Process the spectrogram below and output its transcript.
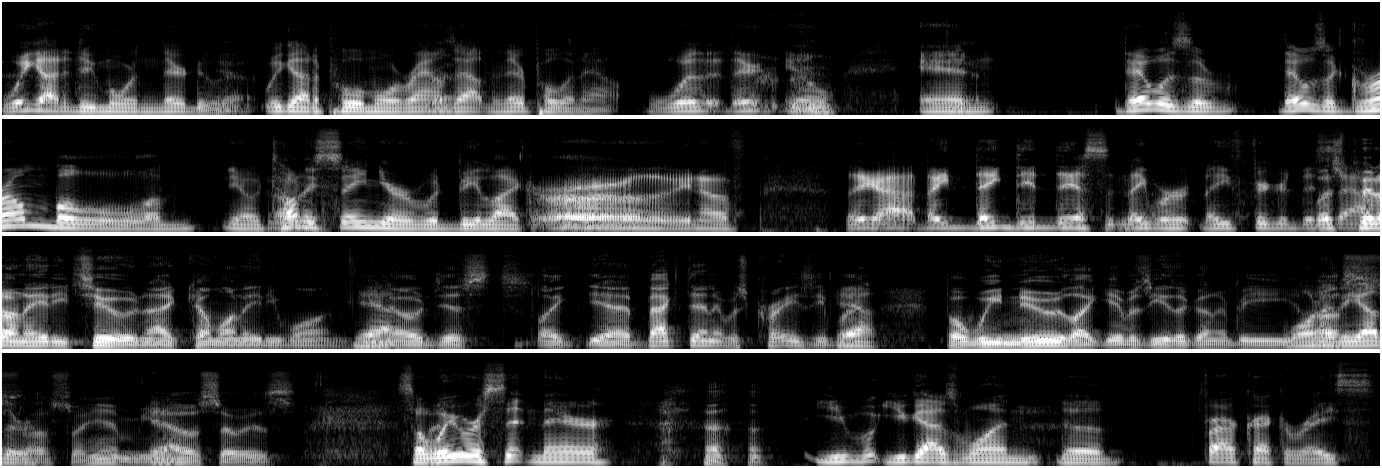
"We got to do more than they're doing. Yeah. We got to pull more rounds out than they're pulling out. Whether they're, you know, and there was a there was a grumble of you know Tony Senior would be like, you know. if They got they they did this and they were they figured this Let's out. pit on 82 and I'd come on 81. Yeah. You know, just like, yeah, back then it was crazy. But, Yeah. but we knew like it was either going to be One or the other. us or him, you Yeah. know, so it's, So we were sitting there. you you guys won the firecracker race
